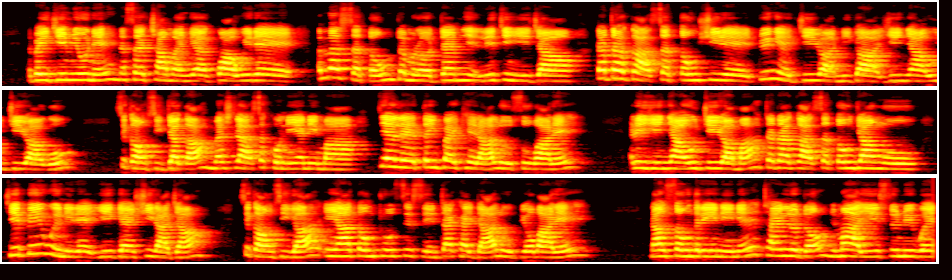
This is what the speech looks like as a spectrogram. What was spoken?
။တပိတ်ချင်းမျိုးနဲ့26မိုင်ကကွာဝေးတဲ့အမတ်73တမတော်တမ်းမြင့်လေးကျင်ရေးကြောင်းတတက73ရှိတဲ့တွင်းငယ်ကြီးရွာနီးကရေညာဦးကြီးရွာကိုစစ်ကောင်စီတပ်ကမတ်လ18ရက်နေ့မှာပြန်လည်သိမ်းပိုက်ခဲ့တာလို့ဆိုပါတယ်။အဲ့ဒီရေညာဦးကြီးရွာမှာတတက73ကျောင်းကိုရေပေးဝင်နေတဲ့ရေကန်ရှိတာကြောင့် စစ်ကောင်စီကအင်အားသုံးထိုးစစ်ဆင်တိုက်ခိုက်တာလို့ပြောပါတယ်။နောက်ဆုံးသတင်းအနေနဲ့ထိုင်းလွတ်တော်မြမအရေးဆွေးနွေးပွဲ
